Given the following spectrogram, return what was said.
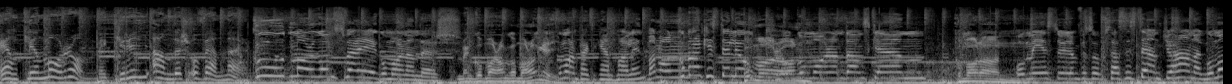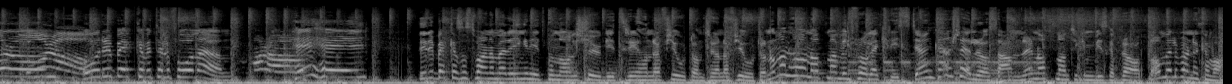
Äntligen morgon med Gry, Anders och vänner. God morgon, Sverige! God morgon, Anders. Men god morgon, god morgon Gry. God morgon, praktikant Malin. God morgon, god morgon Christer Luuk. God morgon. God morgon, dansken. God morgon. Och med i studion finns också assistent Johanna. God morgon. God morgon. Och Rebecka vid telefonen. God morgon. Hej, hej! Det är Rebecka som svarar när man ringer hit på 020 314 314 om man har något man vill fråga Christian kanske eller oss andra, något man tycker vi ska prata om eller vad det nu kan vara.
